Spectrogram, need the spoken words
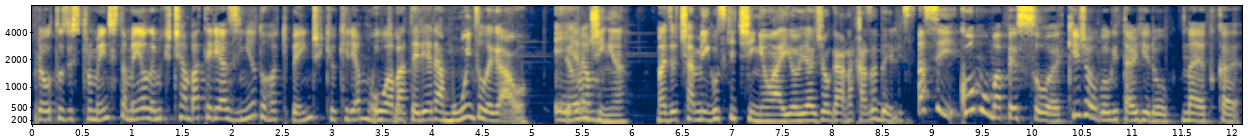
pra outros instrumentos também. Eu lembro que tinha a bateriazinha do Rock Band, que eu queria muito. Ou a bateria era muito legal. Eu Era- não tinha. Mas eu tinha amigos que tinham, aí eu ia jogar na casa deles. Assim, como uma pessoa que jogou Guitar Hero na época,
